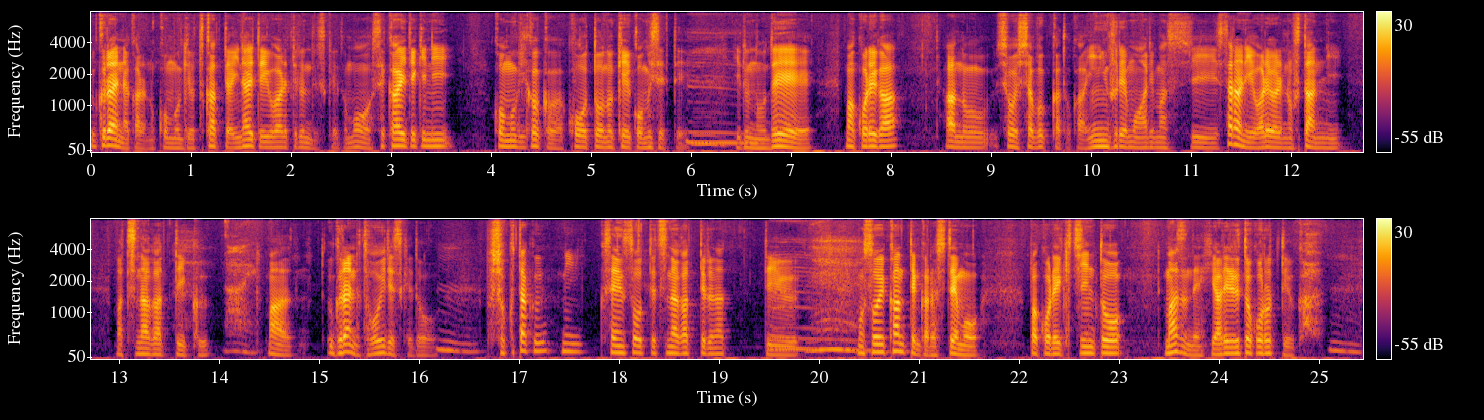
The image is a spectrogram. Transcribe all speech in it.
ウクライナからの小麦を使ってはいないと言われてるんですけれども、世界的に小麦価格が高騰の傾向を見せているので、まあ、これがあの消費者物価とかインフレもありますしさらに我々の負担にまあつながっていく、はい、まあウクライナ遠いですけど、うん、食卓に戦争ってつながってるなっていう、うもうそういう観点からしても、やっこれきちんとまずねやれるところっていうか、うん、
